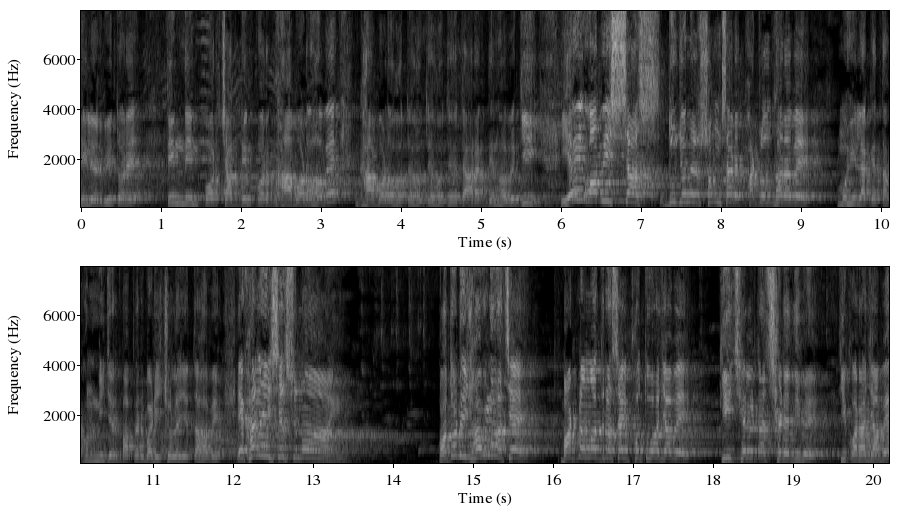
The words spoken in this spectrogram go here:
দিলের ভিতরে, তিন দিন পর, চার দিন পর ঘা বড় হবে। ঘা বড় হতে হতে হতে হতে আর দিন হবে কি? এই অবিশ্বাস দুজনের সংসারে ফাটল ধরাবে। মহিলাকে তখন নিজের বাপের বাড়ি চলে যেতে হবে। এখানেই শেষ নয়। কতটি ঝগড়া আছে? বাটনা মাদ্রাসায় ফতুয়া যাবে। কি ছেলেটা ছেড়ে দিবে? কি করা যাবে?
